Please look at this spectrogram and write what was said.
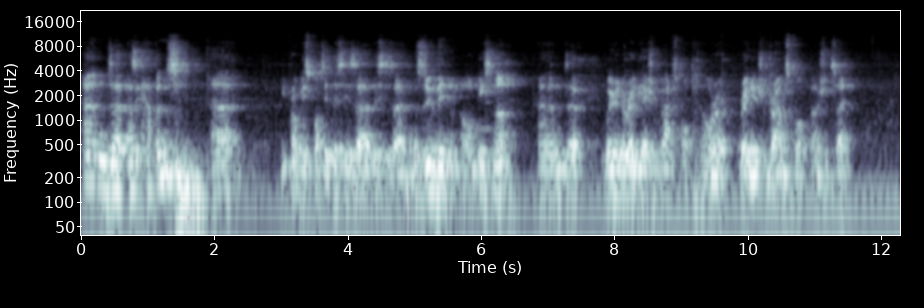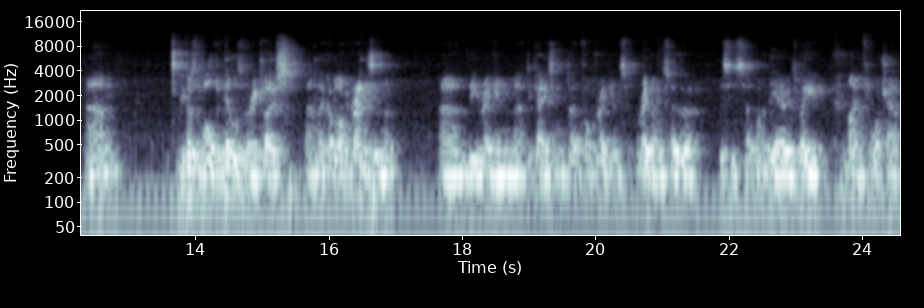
And uh, as it happens, uh, you probably spotted this is a, this is a, a zoom in on Eastnor, and uh, we're in a radiation black spot, or a radiation brown spot, I should say. Um, because the Malvern Hills are very close, and they've got a lot of granite in them, um, the uranium uh, decays and uh, forms radiance, radon, so uh, this is one of the areas where you might have to watch out.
